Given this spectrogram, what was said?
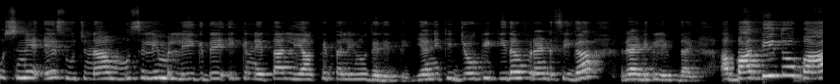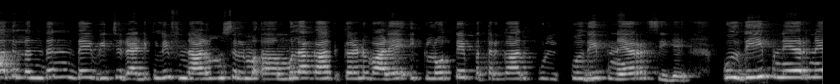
ਉਸਨੇ ਇਹ ਸੂਚਨਾ ਮੁਸਲਿਮ ਲੀਗ ਦੇ ਇੱਕ ਨੇਤਾ ਲਿਆਕਤ ਅਲੀ ਨੂੰ ਦੇ ਦਿੱਤੀ। ਯਾਨੀ ਕਿ ਜੋ ਕਿ ਕਿਹਦਾ ਫਰੈਂਡ ਸੀਗਾ? ਰੈਡਕਲਿਫ ਦਾ ਹੀ। ਆਬਾਦੀ ਤੋਂ ਬਾਅਦ ਲੰਡਨ ਦੇ ਵਿੱਚ ਰੈਡਕਲਿਫ ਨਾਲ ਮੁਸਲਮ ਮੁਲਾਕਾਤ ਕਰਨ ਵਾਲੇ ਇਕਲੌਤੇ ਪੱਤਰਕਾਰ ਕੁਲ- ਕੁਲਦੀਪ ਨੇਅਰ ਸੀਗੇ। ਕੁਲਦੀਪ ਨੇਅਰ ਨੇ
